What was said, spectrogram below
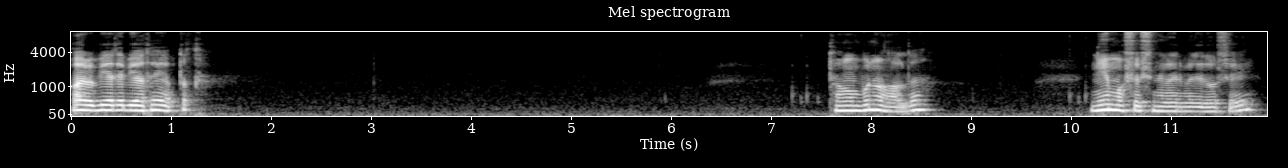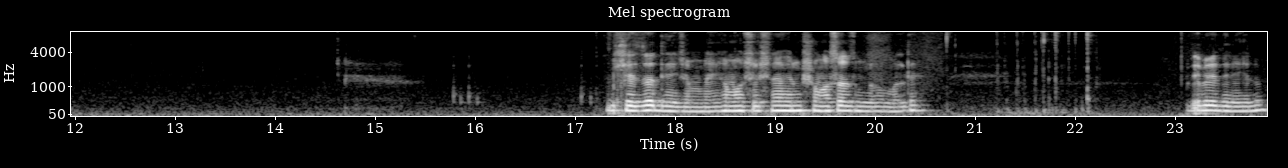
Galiba bir yerde bir hata yaptık. Tamam bunu aldı. Niye masa vermedi dosyayı? Bir kez daha deneyeceğim ben. Masa üstüne vermiş olması lazım normalde. Bir de böyle deneyelim.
